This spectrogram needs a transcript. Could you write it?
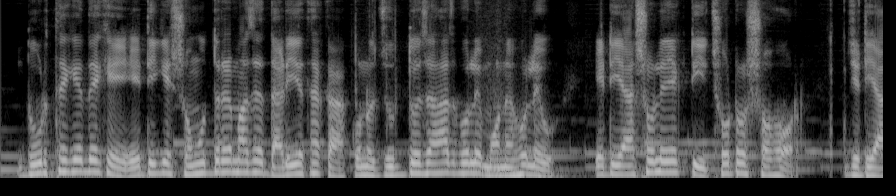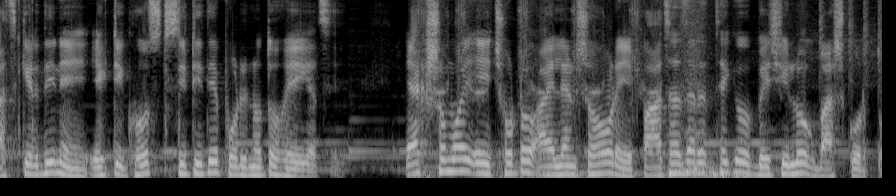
দূর থেকে দেখে এটিকে সমুদ্রের মাঝে দাঁড়িয়ে থাকা কোনো যুদ্ধজাহাজ বলে মনে হলেও এটি আসলে একটি ছোট শহর, যেটি আজকের দিনে একটি ঘোস্ট সিটিতে পরিণত হয়ে গেছে। একসময় এই ছোট আইল্যান্ড শহরে পাঁচ হাজারের থেকেও বেশি লোক বাস করত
